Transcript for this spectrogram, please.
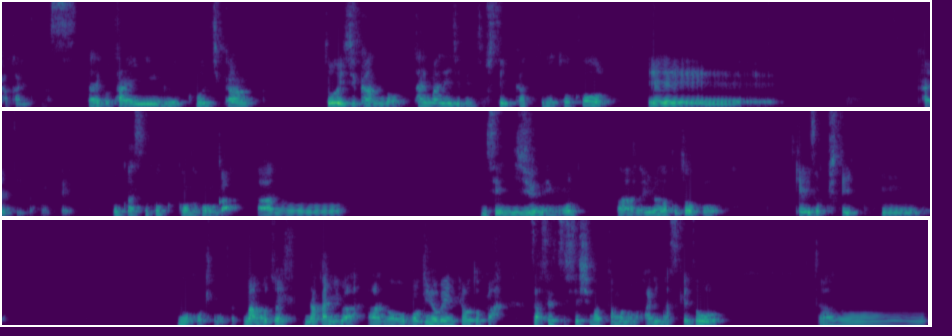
書かれています。なのでこうタイミング、こう時間、どういう時間のタイムマネジメントをしていくかっていうことをこう、えー、書いている本で、僕はすごくこの本が、あの、2020年を、あの、いろんなことをこう、継続していくのをこう決めた。まあもちろん中には、あの、簿記の勉強とか挫折してしまったものもありますけど、あの、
